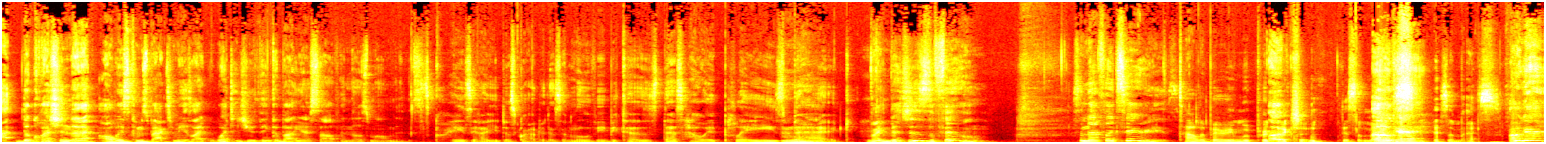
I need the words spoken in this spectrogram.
I, the question that always comes back to me is like, what did you think about yourself in those moments? It's crazy how you described it as a movie because that's how it plays Mm-hmm. back. Like, bitch, this is a film. It's a Netflix series. Tyler Perry mo- production. it's a mess. Okay. It's a mess. Okay.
